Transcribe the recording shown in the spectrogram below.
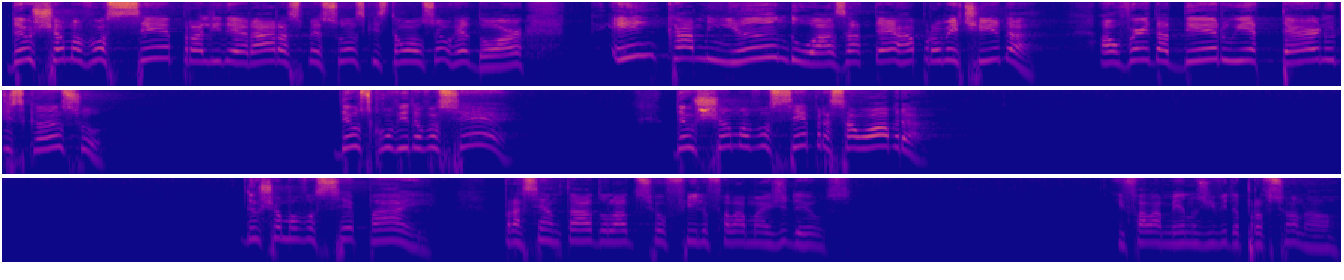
Deus chama você para liderar as pessoas que estão ao seu redor, encaminhando-as à terra prometida ao verdadeiro e eterno descanso. Deus convida você. Deus chama você para essa obra. Deus chama você, pai, para sentar do lado do seu filho falar mais de Deus. E falar menos de vida profissional.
